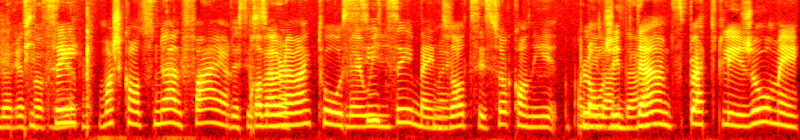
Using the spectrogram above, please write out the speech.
le reste Puis, va tu sais, venir. moi, je continue à le faire. Ben, Probablement que toi aussi, Ben oui. tu sais. Ben, nous autres, c'est sûr qu'on est On est plongé dedans un petit peu à tous les jours, mais,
